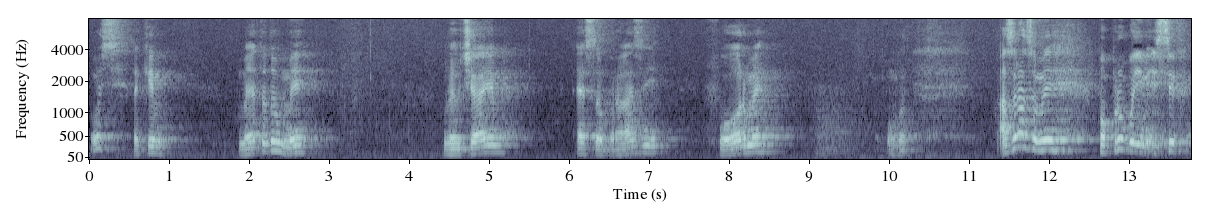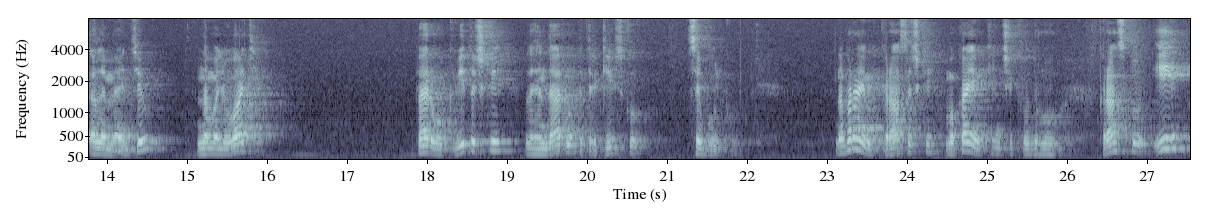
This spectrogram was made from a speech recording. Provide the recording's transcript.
Ось таким методом ми вивчаємо S-образні форми. От. А зразу ми попробуємо із цих елементів намалювати перву квіточки легендарну Петриківську цибульку. Набираємо красочки, макаємо кінчик у другу краску і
